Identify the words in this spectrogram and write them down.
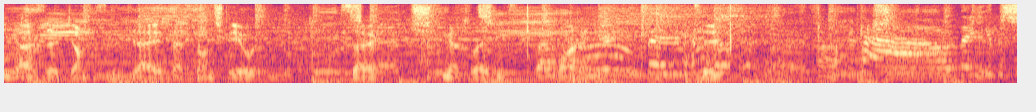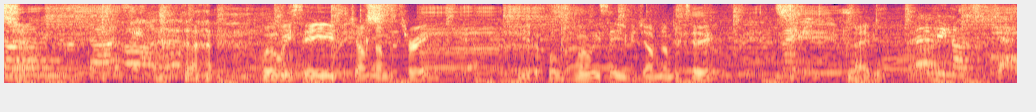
you guys are jumpers of the day, best on field. So, congratulations. One, two. Uh, wow, thank you for coming with us. Will we see you for jump number three? Beautiful. Will we see you for jump number two? Maybe. Maybe. Not today.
